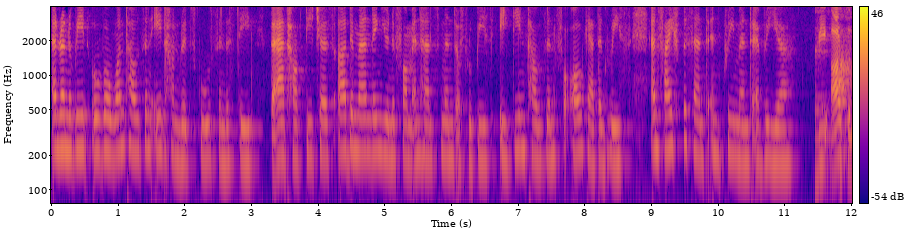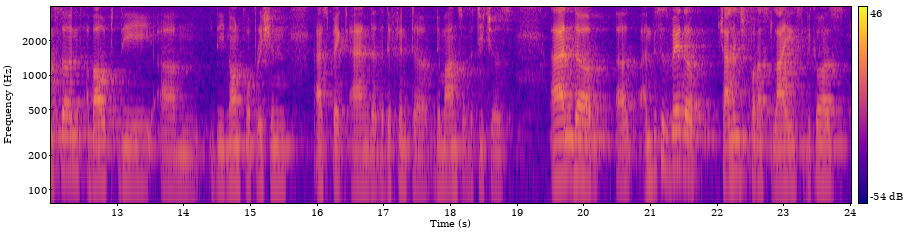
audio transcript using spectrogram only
and renovate over 1,800 schools in the state. The ad hoc teachers are demanding uniform enhancement of rupees 18,000 for all categories and 5% increment every year. We are concerned about the, um, the non-cooperation aspect and uh, the different uh, demands of the teachers. And, uh, uh and this is where the challenge for us lies because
